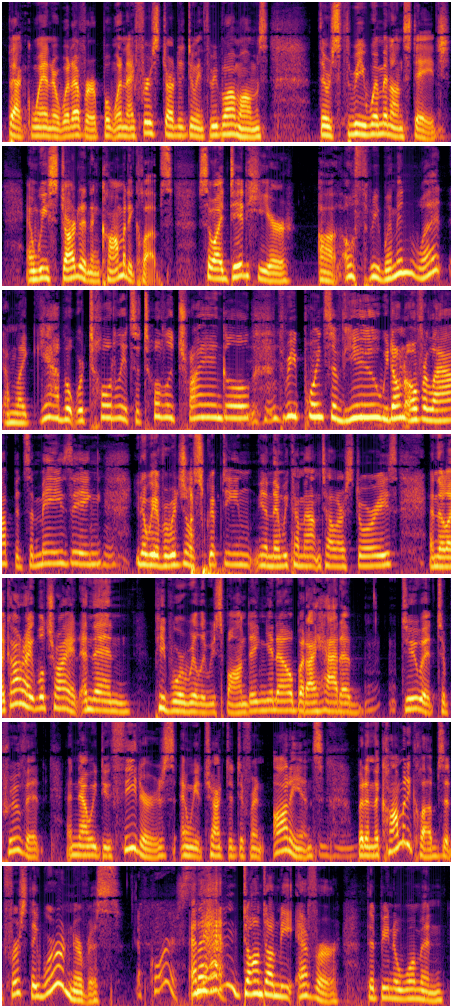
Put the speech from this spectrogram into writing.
back when or whatever. But when I first started doing Three Blonde Moms, there's three women on stage, and we started in comedy clubs. So I did hear. Uh, oh, three women? What? I'm like, yeah, but we're totally, it's a totally triangle, mm-hmm. three points of view. We don't overlap. It's amazing. Mm-hmm. You know, we have original scripting and then we come out and tell our stories and they're like, all right, we'll try it. And then people were really responding, you know, but I had to do it to prove it. And now we do theaters and we attract a different audience. Mm-hmm. But in the comedy clubs, at first they were nervous. Of course. And it hadn't dawned on me ever that being a woman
